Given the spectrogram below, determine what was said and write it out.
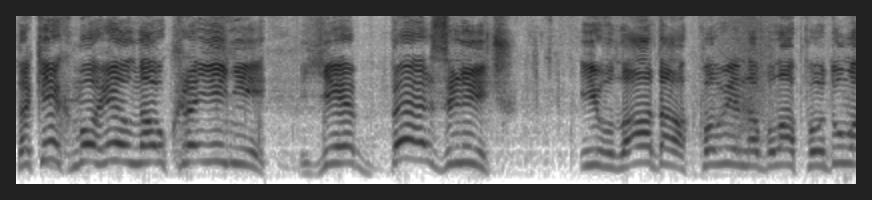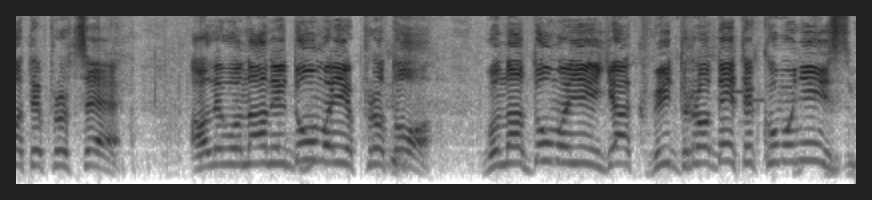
таких могил на Україні є безліч. І влада повинна була подумати про це. Але вона не думає про то. Вона думає, як відродити комунізм,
